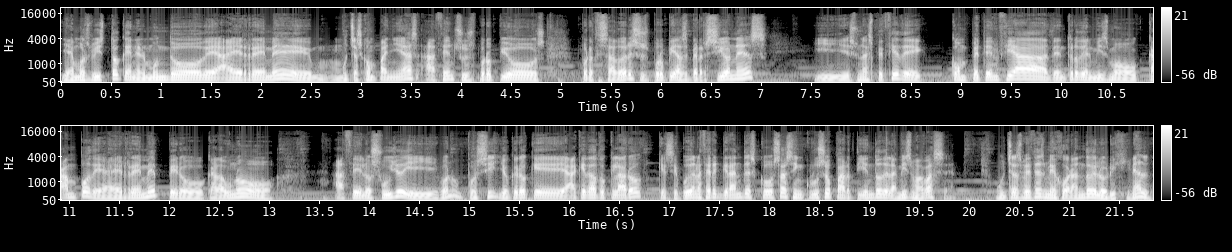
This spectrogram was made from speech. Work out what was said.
Ya hemos visto que en el mundo de ARM muchas compañías hacen sus propios procesadores, sus propias versiones, y es una especie de competencia dentro del mismo campo de ARM, pero cada uno hace lo suyo y bueno, pues sí, yo creo que ha quedado claro que se pueden hacer grandes cosas incluso partiendo de la misma base, muchas veces mejorando el original,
